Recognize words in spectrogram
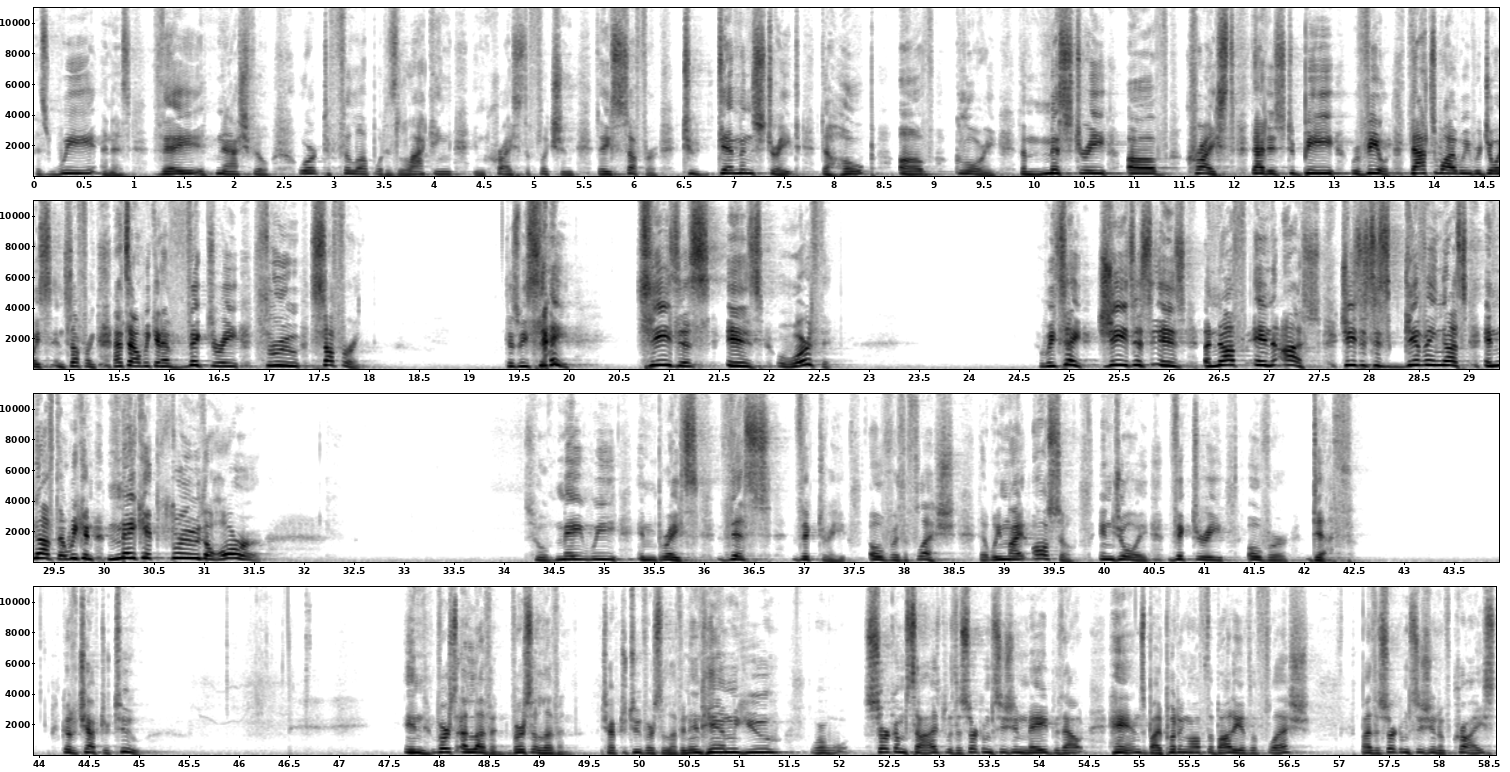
as we and as they in Nashville work to fill up what is lacking in Christ's affliction, they suffer to demonstrate the hope of glory, the mystery of Christ that is to be revealed. That's why we rejoice in suffering. That's how we can have victory through suffering. Because we say, Jesus is worth it. We say Jesus is enough in us. Jesus is giving us enough that we can make it through the horror. So may we embrace this victory over the flesh, that we might also enjoy victory over death. Go to chapter 2. In verse 11, verse 11, chapter 2, verse 11. In him you were circumcised with a circumcision made without hands by putting off the body of the flesh by the circumcision of Christ,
